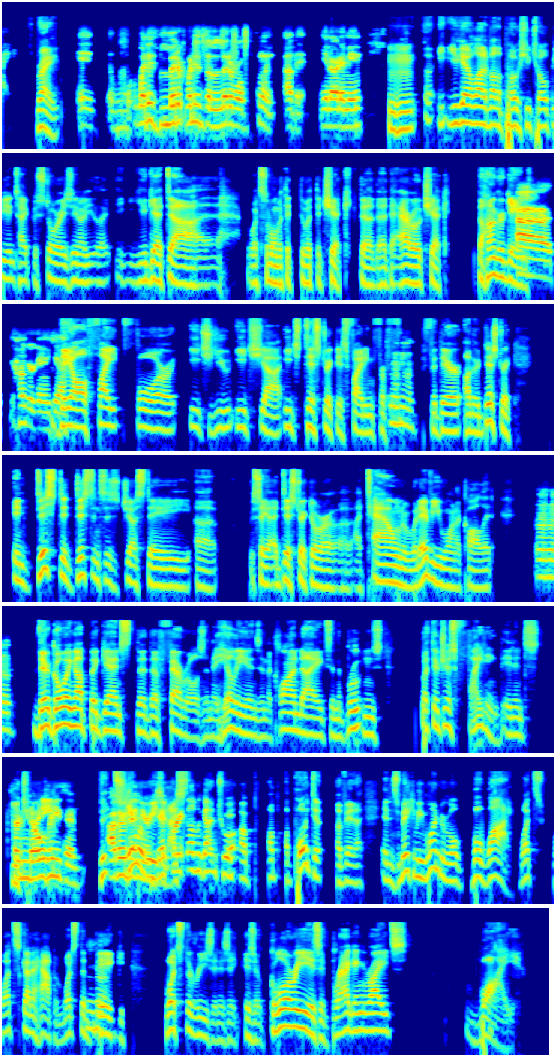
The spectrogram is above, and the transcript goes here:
Right. Is what is literal what is the literal point of it? You know what I mean? Mm-hmm. Uh, you get a lot of other post utopian type of stories. You know, you, like you get uh, what's the one with the with the chick, the the, the arrow chick, the Hunger Games. Uh, Hunger Games. Yeah. They all fight for each you each uh, each district is fighting for mm-hmm. for their other district. In distant Dystance is just a uh, say a district or a, a town or whatever you want to call it. Mm-hmm they're going up against the the Ferals and the Hellions and the Klondikes and the Brutons but they're just fighting. It's for no reason other than reason. Different... I still haven't gotten to a, a, a point of it, and it's making me wonder. Well, well, why? What's what's going to happen? What's the mm-hmm. big? What's the reason? Is it is it glory? Is it bragging rights? Why?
